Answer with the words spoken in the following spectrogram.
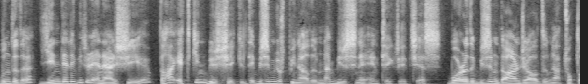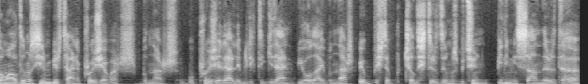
Bunda da yenilenebilir enerjiyi daha etkin bir şekilde bizim yurt binalarından birisine entegre edeceğiz. Bu arada bizim daha önce aldığımız, yani toplam aldığımız 21 tane proje var. Bunlar bu projelerle birlikte giden bir olay bunlar. Ve işte çalıştırdığımız bütün bilim insanları da,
